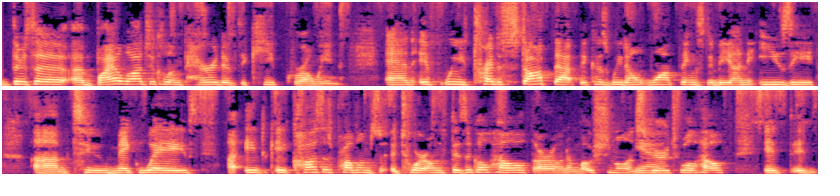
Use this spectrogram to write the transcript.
there's a, a biological imperative to keep growing. And if we try to stop that because we don't want things to be uneasy, um, to make waves, uh, it, it causes problems to our own physical health, our own emotional and Yeah. spiritual health. It, it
